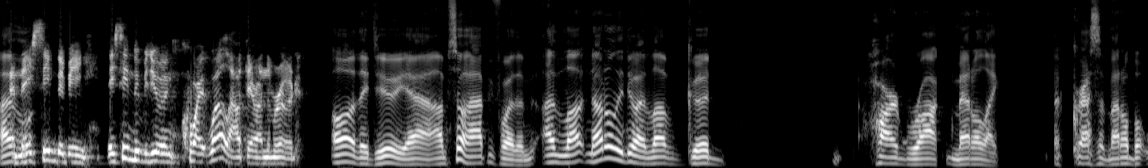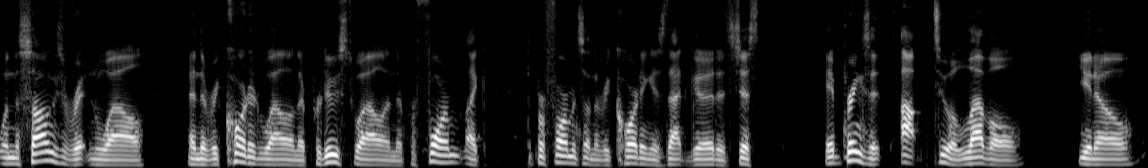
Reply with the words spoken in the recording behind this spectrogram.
I and they seem to be they seem to be doing quite well out there on the road. Oh, they do. Yeah, I'm so happy for them. I love. Not only do I love good hard rock metal, like aggressive metal, but when the songs are written well and they're recorded well and they're produced well and they're performed like the performance on the recording is that good. It's just it brings it up to a level, you know,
